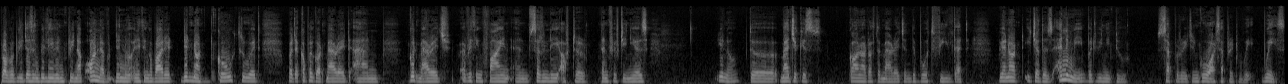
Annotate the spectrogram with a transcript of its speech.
probably doesn't believe in prenup or never didn't know anything about it, did not go through it, but a couple got married and good marriage, everything fine, and suddenly after 10, 15 years, you know, the magic is gone out of the marriage, and they both feel that we are not each other's enemy, but we need to separate and go our separate way, ways.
